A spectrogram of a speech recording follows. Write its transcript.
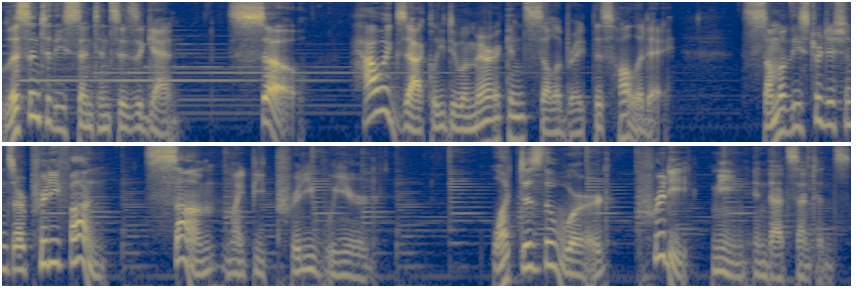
Listen to these sentences again. So, how exactly do Americans celebrate this holiday? Some of these traditions are pretty fun. Some might be pretty weird. What does the word pretty mean in that sentence?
